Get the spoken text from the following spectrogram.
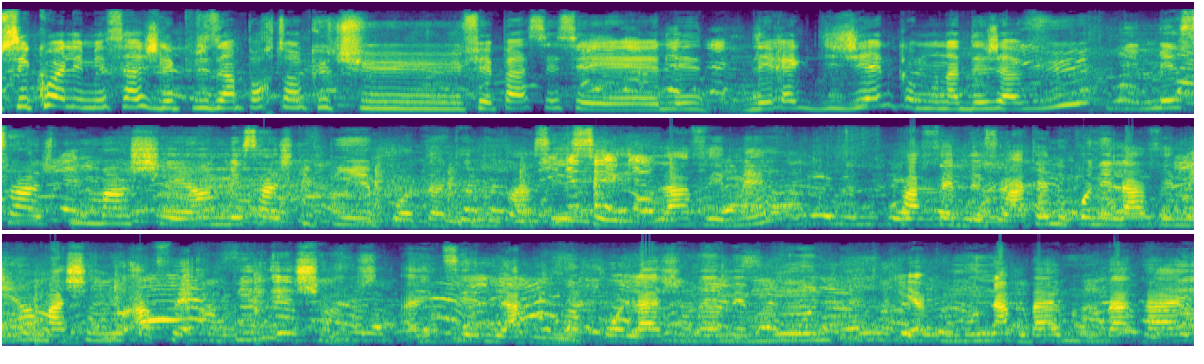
sais quoi, les messages les plus importants que tu fais passer, c'est les, les règles d'hygiène, comme on a déjà vu? Le message pour marcher, un message qui est plus important que nous passer, c'est laver main, pas faire de verre. Nous connaissons laver main, marcher nous a fait un pile échange. C'est-à-dire, il y a plus pour l'argent dans le même monde, il y a plus mon abat, mon bagaille,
